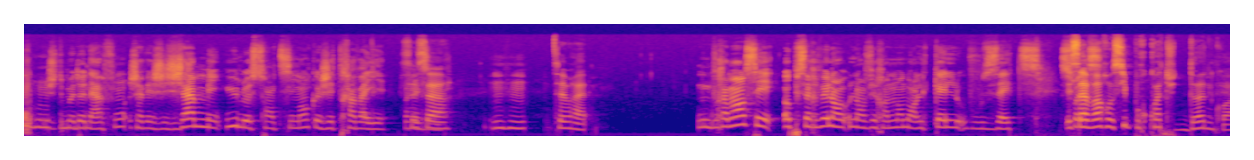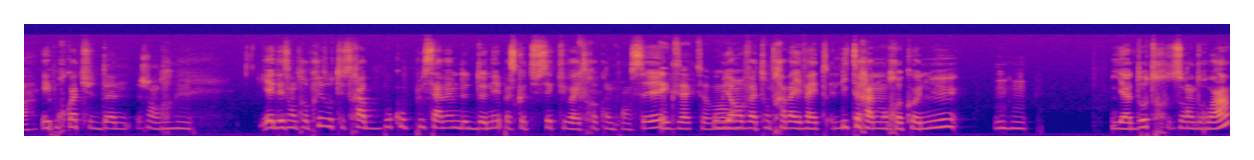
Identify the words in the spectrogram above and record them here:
Mhm. Je me donnais à fond. J'avais jamais eu le sentiment que j'ai travaillé. C'est ça. Mhm, C'est vrai. Donc vraiment, c'est observer l'en- l'environnement dans lequel vous êtes. Et savoir aussi pourquoi tu te donnes, quoi. Et pourquoi tu te donnes. Genre, Mhm. il y a des entreprises où tu seras beaucoup plus à même de te donner parce que tu sais que tu vas être récompensé. Exactement. Ou bien on va, ton travail va être littéralement reconnu. Il y a d'autres endroits,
